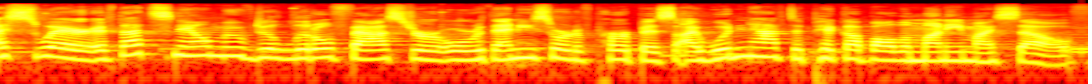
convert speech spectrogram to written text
I swear, if that snail moved a little faster or with any sort of purpose, I wouldn't have to pick up all the money myself.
